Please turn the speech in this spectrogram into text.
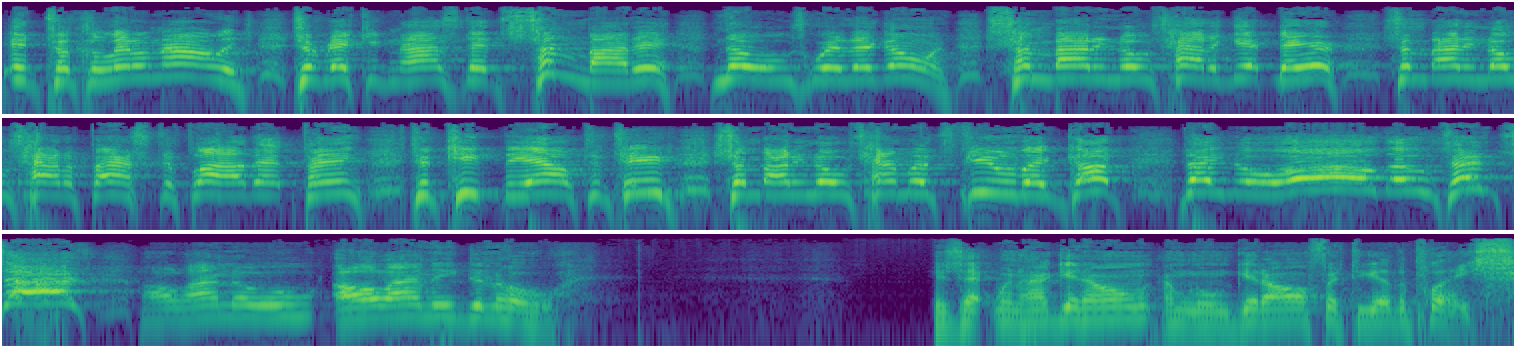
it took a little knowledge to recognize that some somebody knows where they're going. Somebody knows how to get there. Somebody knows how to fast to fly that thing to keep the altitude. Somebody knows how much fuel they've got. They know all those answers. All I know, all I need to know is that when I get on, I'm going to get off at the other place.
